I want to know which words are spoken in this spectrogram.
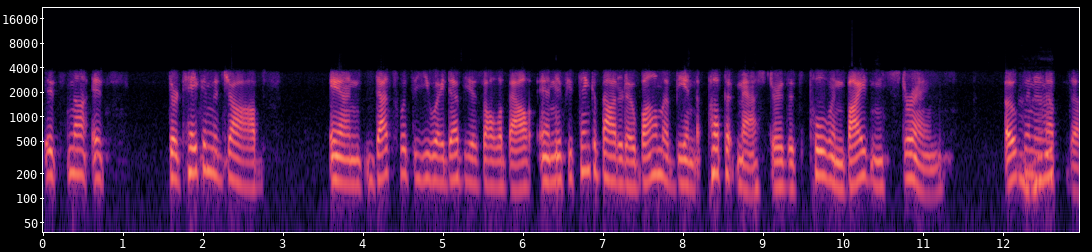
it's not. It's they're taking the jobs, and that's what the UAW is all about. And if you think about it, Obama being the puppet master that's pulling Biden's strings, opening Mhm. up the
